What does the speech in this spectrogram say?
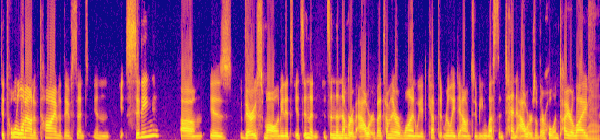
the total amount of time that they've spent in sitting um, is very small. I mean, it's it's in the it's in the number of hours. By the time they were one, we had kept it really down to being less than ten hours of their whole entire life. Wow.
